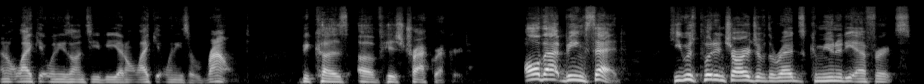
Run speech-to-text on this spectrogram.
I don't like it when he's on TV. I don't like it when he's around because of his track record. All that being said, he was put in charge of the Reds community efforts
